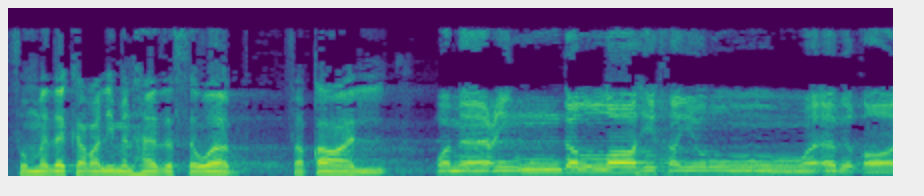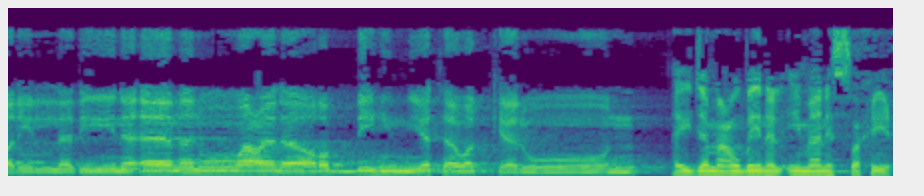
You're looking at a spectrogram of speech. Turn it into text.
ثم ذكر لمن هذا الثواب فقال وما عند الله خير وابقى للذين امنوا وعلى ربهم يتوكلون. أي جمعوا بين الإيمان الصحيح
